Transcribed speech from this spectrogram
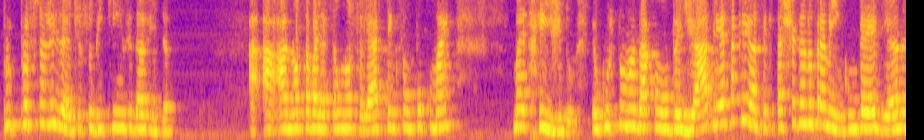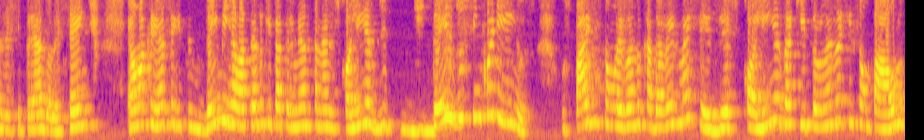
pro profissionalizante, o sub-15 da vida. A, a, a, nossa avaliação, o nosso olhar tem que ser um pouco mais mais rígido. Eu costumo andar com o pediatra e essa criança que está chegando para mim com 13 anos, esse pré-adolescente, é uma criança que vem me relatando que está treinando, está nas escolinhas de, de, desde os cinco aninhos. Os pais estão levando cada vez mais cedo. E escolinhas aqui, pelo menos aqui em São Paulo,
